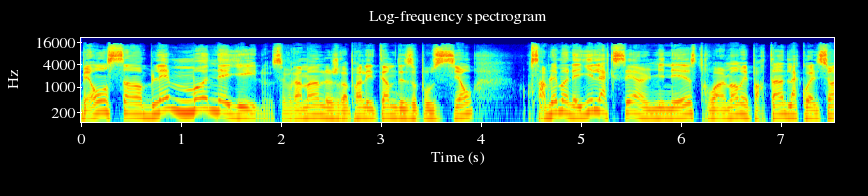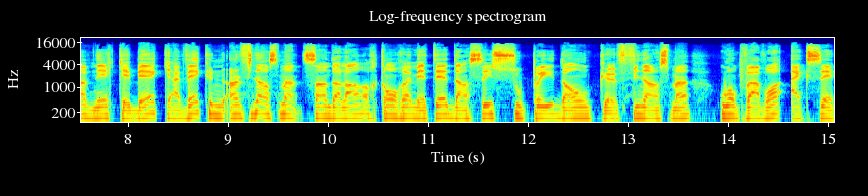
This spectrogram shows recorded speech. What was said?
mais on semblait monnayer, c'est vraiment, là, je reprends les termes des oppositions, on semblait monnayer l'accès à un ministre ou à un membre important de la coalition Avenir Québec avec une, un financement de 100 dollars qu'on remettait dans ces soupers, donc euh, financement où on pouvait avoir accès.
